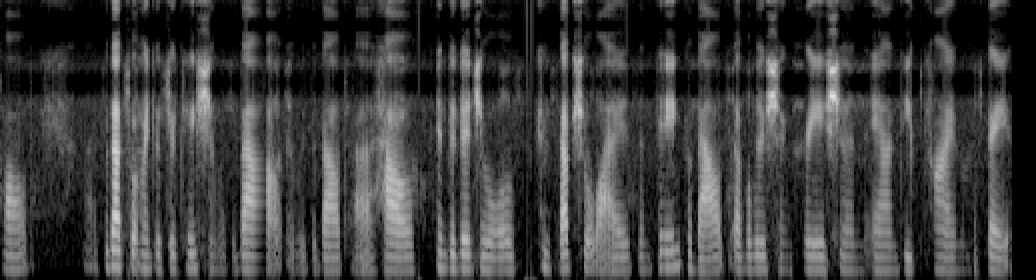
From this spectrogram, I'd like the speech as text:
called. Uh, so that's what my dissertation was about. It was about uh, how individuals conceptualize and think about evolution, creation, and deep time and space.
